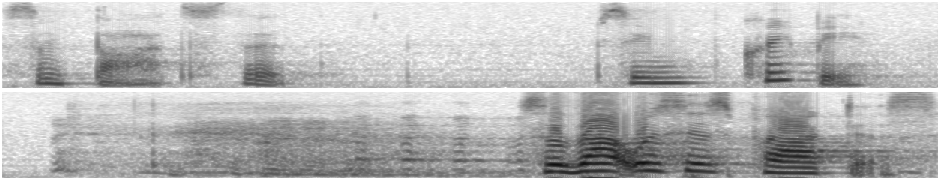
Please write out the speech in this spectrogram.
some thoughts that seem creepy. so that was his practice.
